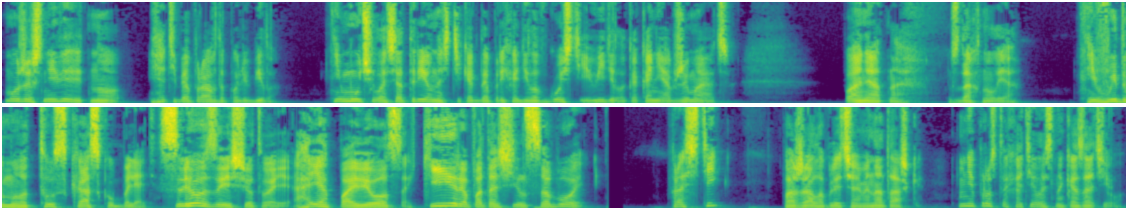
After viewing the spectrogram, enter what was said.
Можешь не верить, но я тебя правда полюбила и мучилась от ревности, когда приходила в гости и видела, как они обжимаются. «Понятно», — вздохнул я. «И выдумала ту сказку, блядь. Слезы еще твои, а я повелся. Кира потащил с собой». «Прости», — пожала плечами Наташка. «Мне просто хотелось наказать его.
